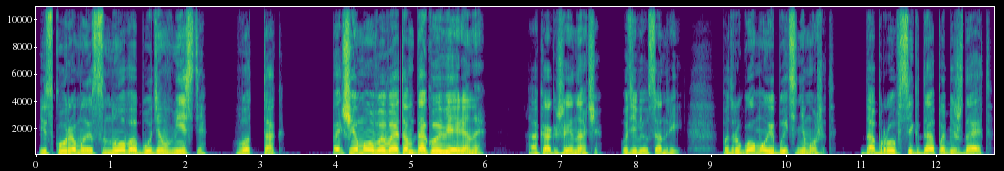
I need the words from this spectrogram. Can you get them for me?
и скоро мы снова будем вместе. Вот так. Почему вы в этом так уверены? А как же иначе? удивился Андрей. По-другому и быть не может. Добро всегда побеждает.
